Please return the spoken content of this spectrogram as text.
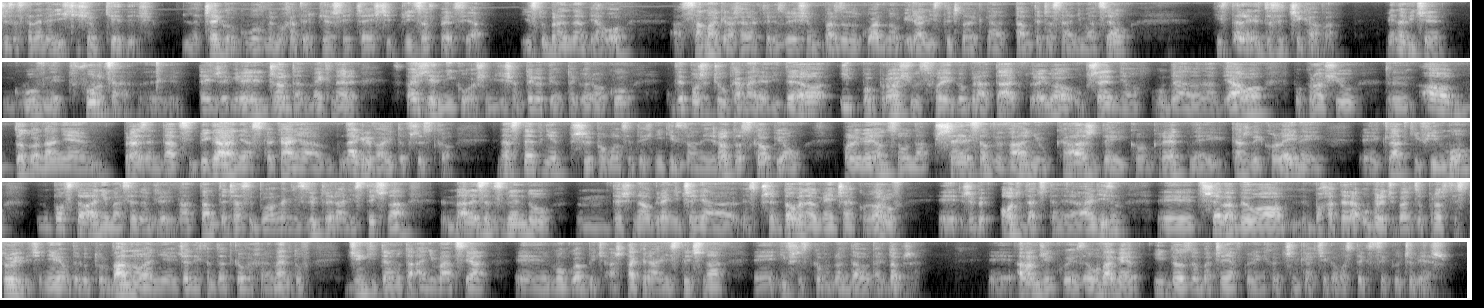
Czy zastanawialiście się kiedyś, dlaczego główny bohater pierwszej części Prince of Persia jest ubrany na biało, a sama gra charakteryzuje się bardzo dokładną i realistyczną jak na tamte czasy animacją? Historia jest dosyć ciekawa. Mianowicie główny twórca y, tejże gry, Jordan Mechner, w październiku 1985 roku wypożyczył kamerę wideo i poprosił swojego brata, którego uprzednio ubrano na biało, poprosił o dokonanie prezentacji biegania, skakania, nagrywali to wszystko. Następnie przy pomocy techniki zwanej rotoskopią, polegającą na przerysowywaniu każdej konkretnej, każdej kolejnej y, klatki filmu, powstała animacja do gry. Na tamte czasy była ona niezwykle realistyczna, ale ze względu też na ograniczenia sprzętowe, na ograniczenia kolorów, y, żeby oddać ten realizm, trzeba było bohatera ubrać w bardzo prosty strój, wiecie, nie miał tego turbanu, ani żadnych tam dodatkowych elementów. Dzięki temu ta animacja y, mogła być aż tak realistyczna y, i wszystko wyglądało tak dobrze. Y, A Wam dziękuję za uwagę i do zobaczenia w kolejnych odcinkach ciekawostek z cyklu Czy Wiesz?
